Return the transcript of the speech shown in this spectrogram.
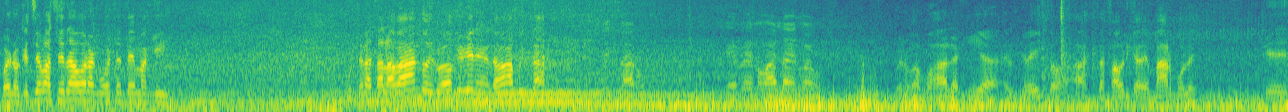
Bueno, ¿qué se va a hacer ahora con este tema aquí? Usted la está lavando y luego que viene la van a pintar. Sí, claro. Hay que renovarla de nuevo. Bueno, vamos a darle aquí a- el crédito a esta fábrica de mármoles que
